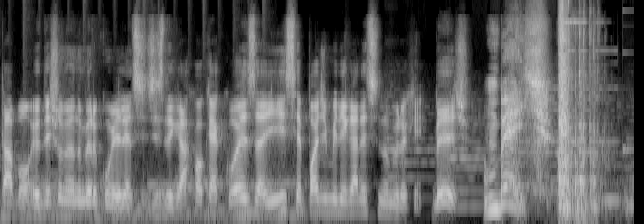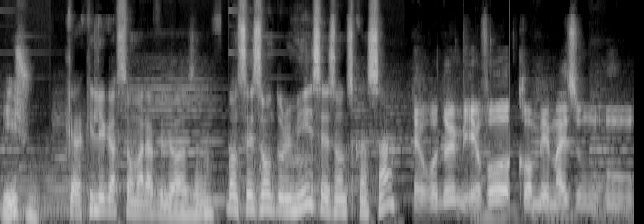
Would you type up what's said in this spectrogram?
Tá bom, eu deixo o meu número com ele antes de desligar. Qualquer coisa aí, você pode me ligar nesse número aqui. Beijo. Um beijo. Beijo? Cara, que ligação maravilhosa, né? Bom, vocês vão dormir? Vocês vão descansar? Eu vou dormir. Eu vou comer mais um, um,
